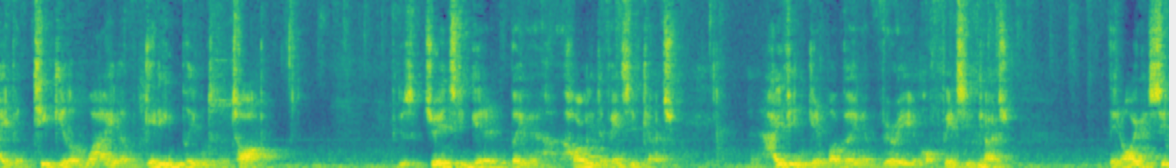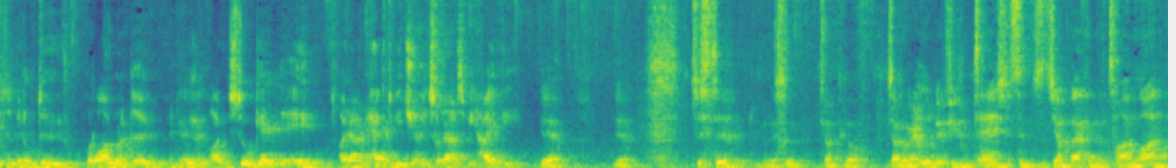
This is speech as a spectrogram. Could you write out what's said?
a particular way of getting people to the top. Because if Jeans can get it being a highly defensive coach, and Hafey can get it by being a very offensive coach, then I can sit in the middle and do what I want to do, and we, I can still get there. I don't have to be Jeans, I don't have to be Hafey. Yeah, yeah. Just to you know, sort of jumping off, jumping around a little bit, different tangents, and to jump back in the timeline.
